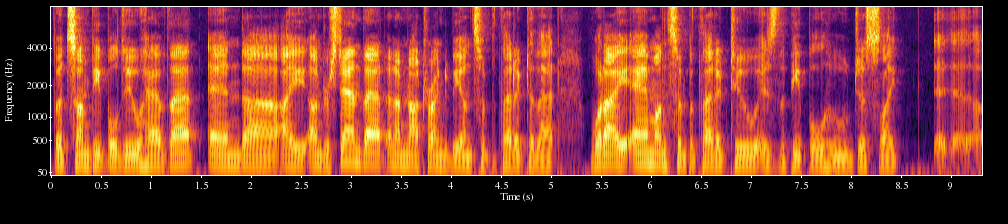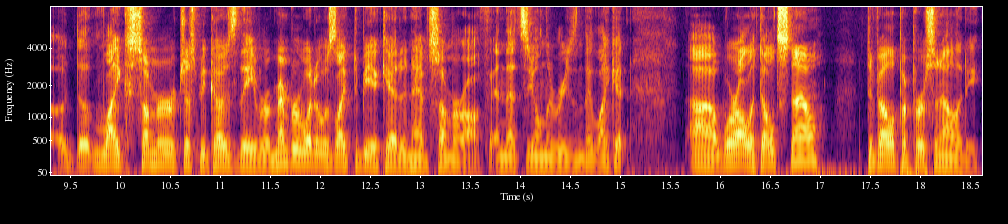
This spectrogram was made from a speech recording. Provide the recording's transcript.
but some people do have that, and uh, I understand that, and I'm not trying to be unsympathetic to that. What I am unsympathetic to is the people who just like uh, like summer just because they remember what it was like to be a kid and have summer off, and that's the only reason they like it. Uh, we're all adults now. Develop a personality,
